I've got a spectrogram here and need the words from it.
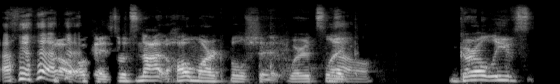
Oh, okay. So it's not Hallmark bullshit where it's like no. girl leaves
